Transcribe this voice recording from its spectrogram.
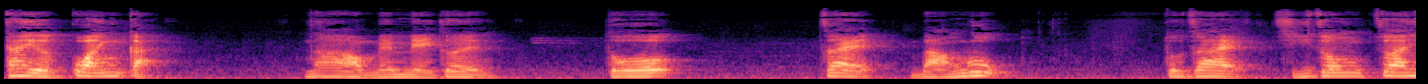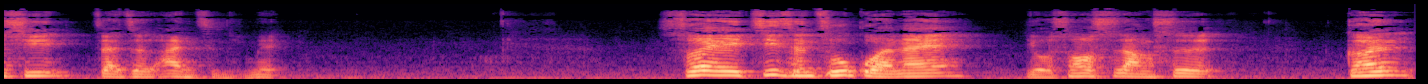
他有观感，那我们每个人都在忙碌。都在集中专心在这个案子里面，所以基层主管呢，有时候实际上是跟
